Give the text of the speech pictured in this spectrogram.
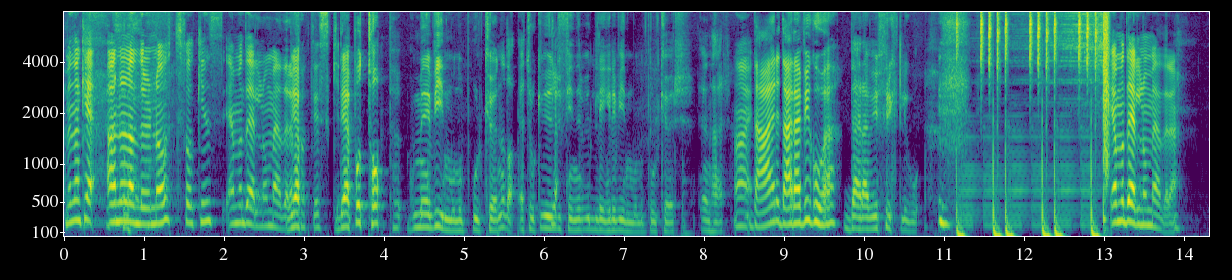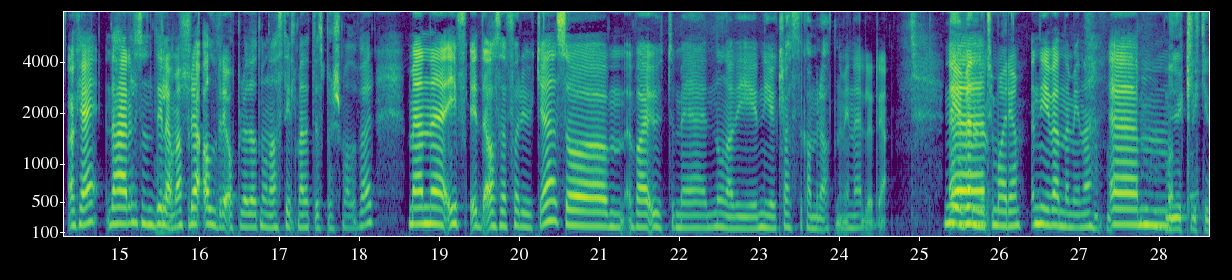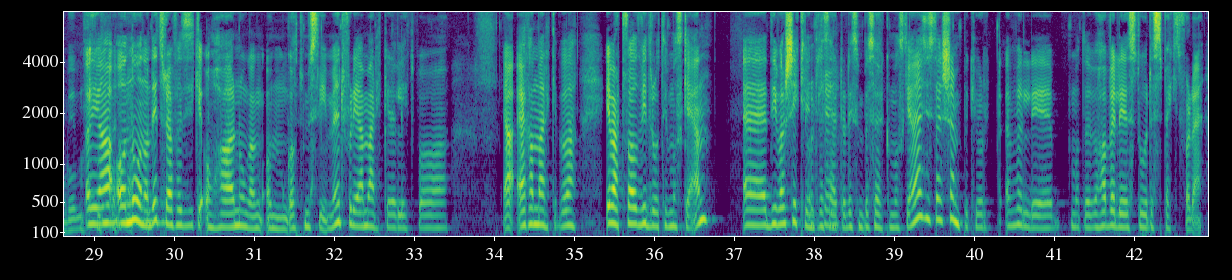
Men ok, on another note, folkens. Jeg må dele noe med dere, Vi er- faktisk. Vi er på topp med vinmonopolkøene, da. Jeg tror ikke vi, Ja. du finner lengre vinmonopolkøer enn her. Nei. Der, der er vi gode. Der er vi fryktelig gode. Jeg må dele noe med dere. Ok? Det her er litt sånn dilemma, for jeg har aldri opplevd at noen har stilt meg dette spørsmålet før. Men eh, i, i, altså forrige uke så mm, var jeg ute med noen av de nye klassekameratene mine, eller ja, Nye Eh, venner til Mariam. nye vennene mine. Um, Nye klikken din. ja, og noen av de tror jeg faktisk ikke har noen gang omgått muslimer, fordi jeg merker det litt på Ja, jeg kan merke det, da. I hvert fall, vi dro til moskeen. Eh, de var skikkelig interessert i å liksom besøke moskeen. Jeg syns det er kjempekult. Jeg er veldig, på en måte, har veldig stor respekt for det.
